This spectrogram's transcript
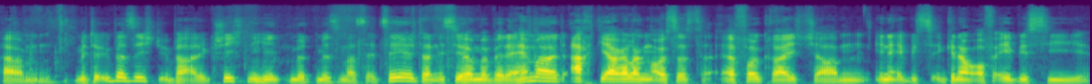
ähm, mit der Übersicht über alle Geschichten. Hier hinten wird ein bisschen was erzählt. Dann ist hier Hör mal, wer der hämmert. Acht Jahre lang äußerst erfolgreich ähm, in ABC, genau auf ABC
